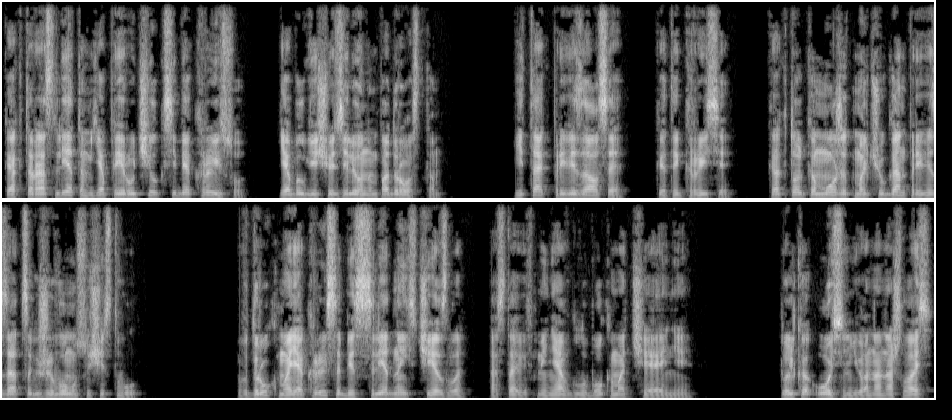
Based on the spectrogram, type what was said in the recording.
Как-то раз летом я приручил к себе крысу, я был еще зеленым подростком. И так привязался к этой крысе, как только может мальчуган привязаться к живому существу. Вдруг моя крыса бесследно исчезла, оставив меня в глубоком отчаянии. Только осенью она нашлась,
